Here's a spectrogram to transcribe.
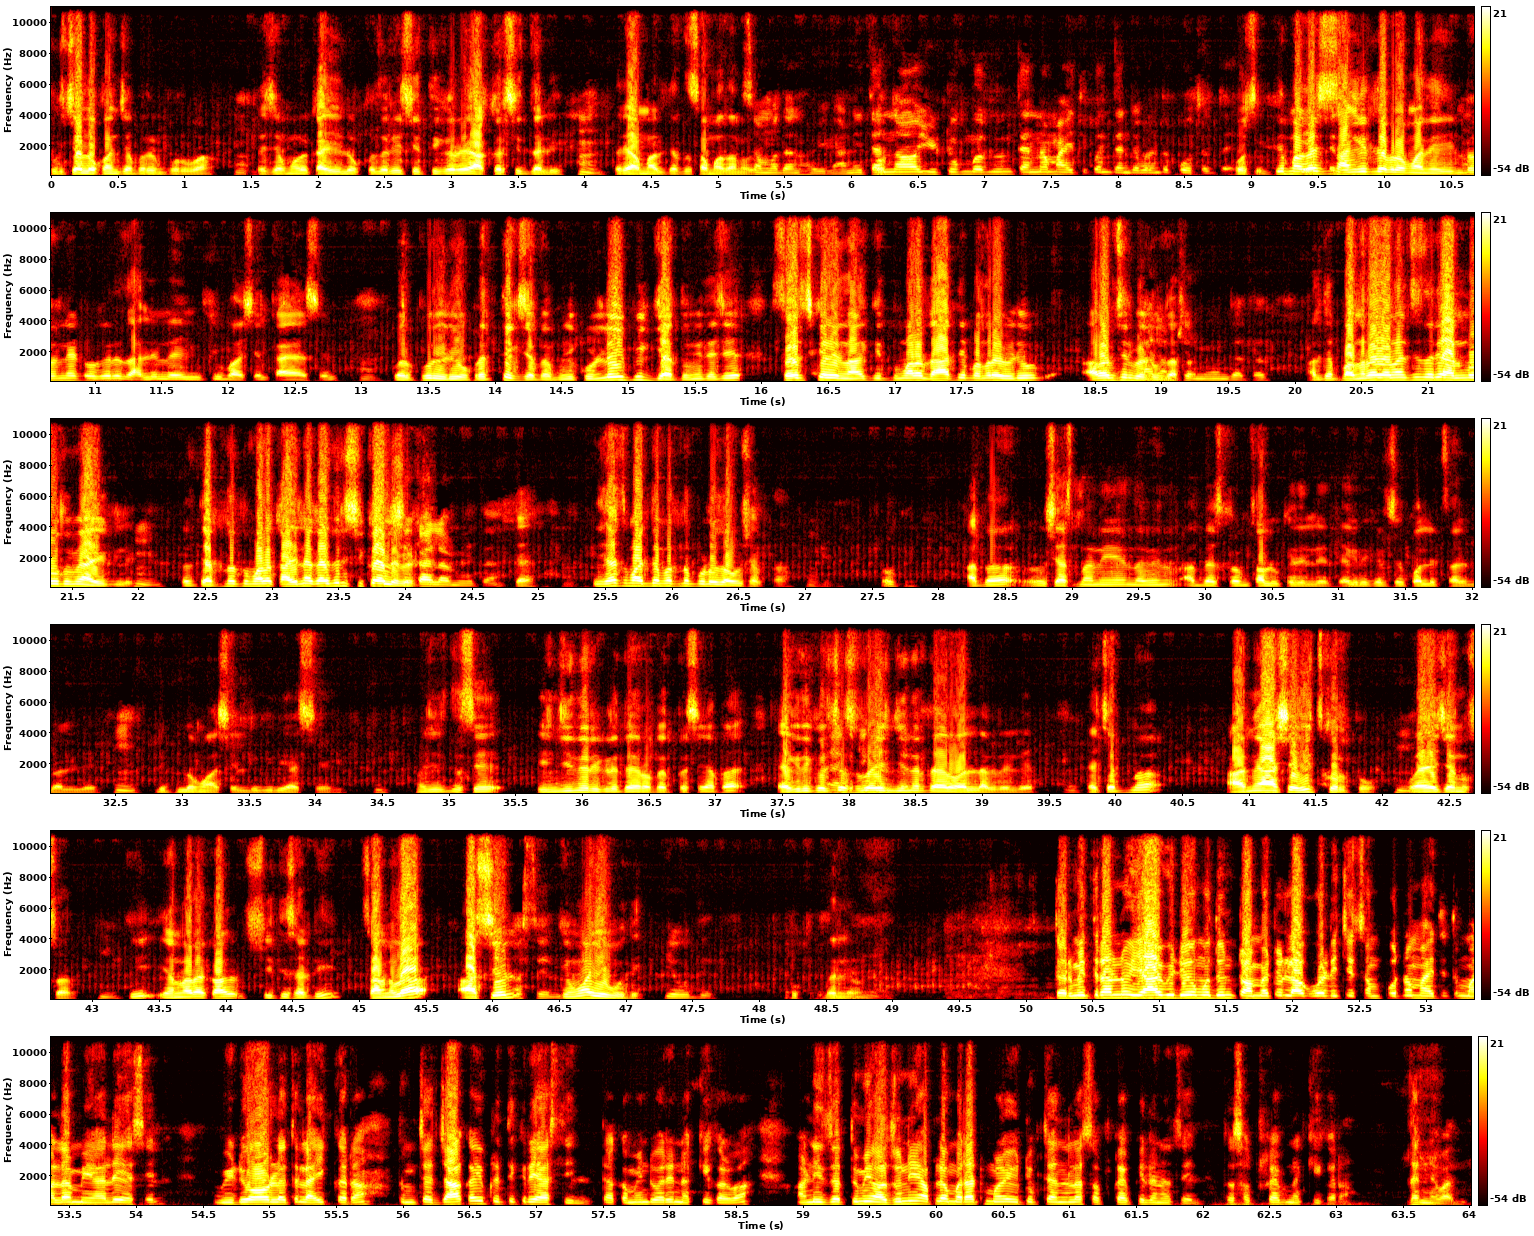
पुढच्या लोकांच्या पर्यंत पुरवा. त्याच्यामुळे काही लोक जरी शेतीकडे आकर्षित झाली. तरी आम्हाला त्याचं समाधान होईल. समाधान होईल. आणि त्यांना युट्यूब मधून त्यांना माहिती पण त्यांच्यापर्यंत पोहोचत पोहोचेल. ते मगाशी ते- सांगितल्याप्रमाणे इंटरनेट वगैरे झालेलं आहे युट्यूब असेल काय असेल. भरपूर व्हिडिओ प्रत्येक क्षेत्रात म्हणजे कुठलंही पीक घ्या तुम्ही त्याचे सर्च केले ना की तुम्हाला दहा ते पंधरा व्हिडिओ आरामशीर भेटून जातात. आरामशीर मिळून जातात. आणि त्या पंधरा जणांचे जरी अनुभव तुम्ही ऐकले. तर त्यातनं तुम्हाला काही ना काहीतरी शिकायला मिळतं. ह्याच माध्यमातून पुढे जाऊ शकता. ओके. आता शासनाने नवीन अभ्यासक्रम चालू केलेले आहेत. ऍग्रिकल्चर कॉलेज चालू झालेले आहेत. डिप्लोमा असेल डिग्री असेल. म्हणजे जसे इंजिनियर इकडे तयार होतात तसे आता ऍग्रिकल्चर सुद्धा. इंजिनियर तयार व्हायला लागलेले आहेत. त्याच्यातनं आम्ही आशा हीच करतो. वयाच्या नुसार. की येणारा काळ शेतीसाठी चांगला असेल किंवा येऊ दे. येऊ दे. ओके धन्यवाद. तर मित्रांनो या व्हिडिओमधून टोमॅटो लागवडीची संपूर्ण माहिती तुम्हाला मिळाली असेल. व्हिडिओ आवडला तर लाईक करा. तुमच्या ज्या काही प्रतिक्रिया असतील त्या कमेंटद्वारे नक्की कळवा. आणि जर तुम्ही अजूनही आपल्या मराठमोळ्या यूट्यूब चॅनलला सबस्क्राईब केलं नसेल तर सबस्क्राईब नक्की करा. धन्यवाद.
